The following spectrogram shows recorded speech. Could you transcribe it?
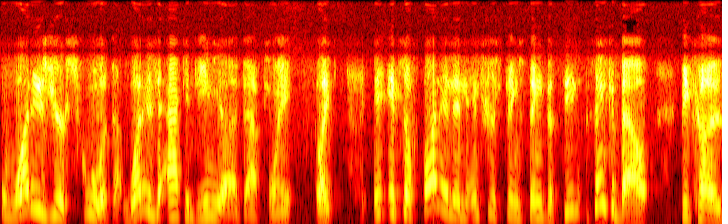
what is your school at that? What is academia at that point? Like, it's a fun and an interesting thing to think about because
